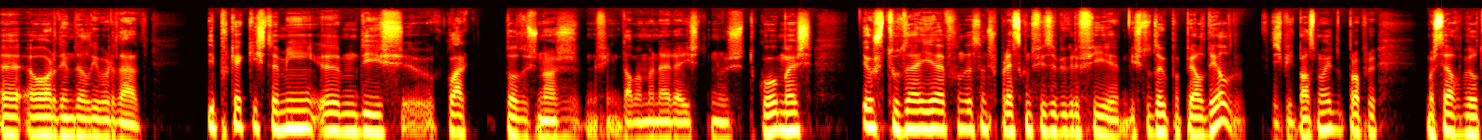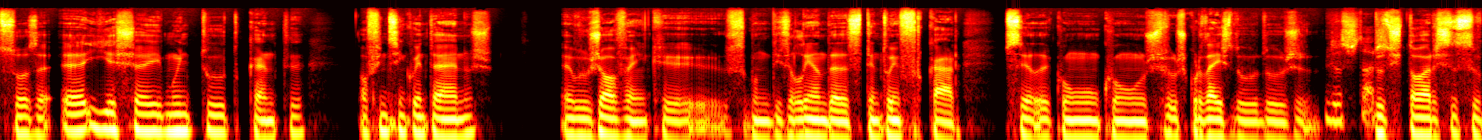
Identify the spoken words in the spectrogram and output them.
a, a Ordem da Liberdade. E porque é que isto a mim uh, me diz, claro que todos nós, enfim, de alguma maneira isto nos tocou, mas eu estudei a Fundação do Expresso quando fiz a biografia, estudei o papel dele, Pinto Paulo Simão e do próprio Marcelo Rebelo de Souza uh, e achei muito tocante ao fim de 50 anos uh, o jovem que, segundo diz a lenda, se tentou enforcar com, com os, os cordéis do, dos, dos stores, dos stores se, se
